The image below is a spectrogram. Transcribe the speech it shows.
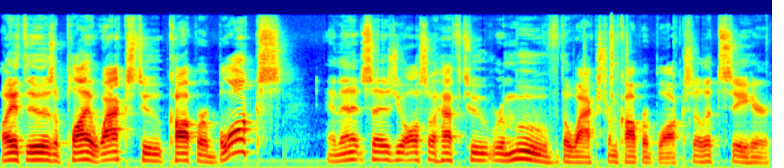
all you have to do is apply wax to copper blocks, and then it says you also have to remove the wax from copper blocks. So let's see here.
